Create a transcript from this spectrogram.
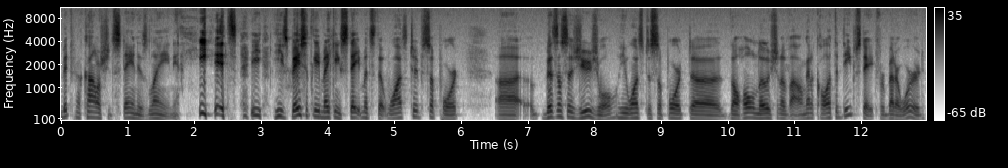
Mitch McConnell should stay in his lane. he, he's basically making statements that wants to support uh, business as usual. He wants to support uh, the whole notion of, I'm going to call it the deep state, for a better word.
